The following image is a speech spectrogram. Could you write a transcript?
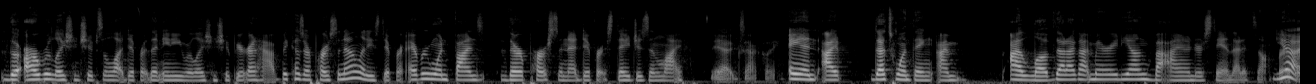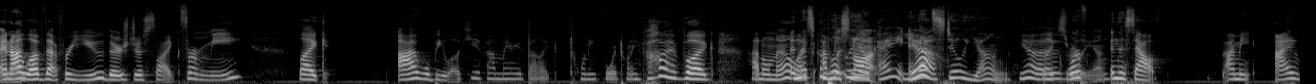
the, our relationship's a lot different than any relationship you're gonna have because our personality is different. Everyone finds their person at different stages in life, Yeah, exactly. and I that's one thing I'm. I love that I got married young, but I understand that it's not. For Yeah, and I love that for you. There's just like for me, like I will be lucky if I'm married by like 24, 25. Like I don't know. and like, that's completely not- okay. And Yeah, that's still young. yeah, that like is we're really young. in the South. I mean, I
